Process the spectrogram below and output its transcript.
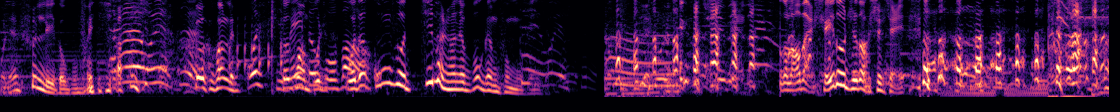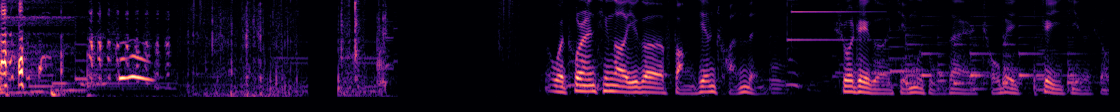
我连顺利都不分享，哎，我也是。何况我喜何况不是悲都不报。我的工作基本上就不跟父母分享。我也是。这个区别的，这个老板谁都知道是谁。我突然听到一个坊间传闻，说这个节目组在筹备这一季的时候，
